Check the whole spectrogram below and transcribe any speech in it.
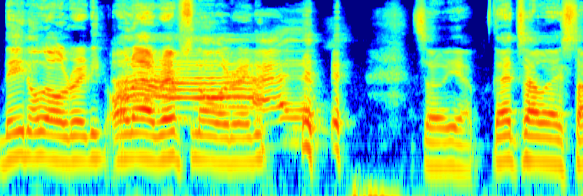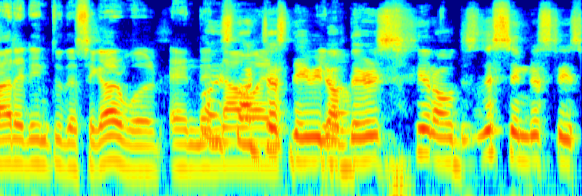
they know already. All our reps know already. so yeah, that's how I started into the cigar world. And then Well, it's now not I'm, just David you know, There's, you know, this, this industry is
